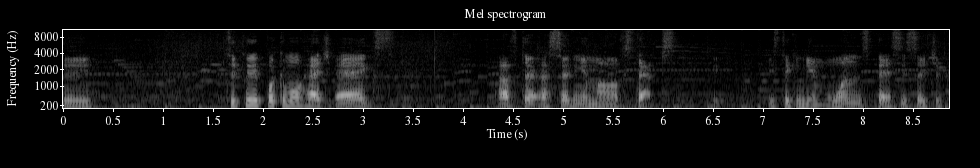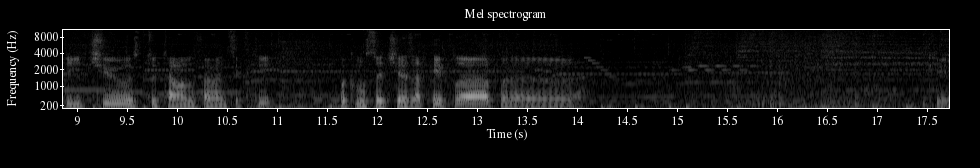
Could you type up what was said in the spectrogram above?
Okay. Typically, Pokemon hatch eggs after a certain amount of steps. It's taking game. One species such as Pikachu, 2560. Pokemon such as a Piplup. Uh, okay.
